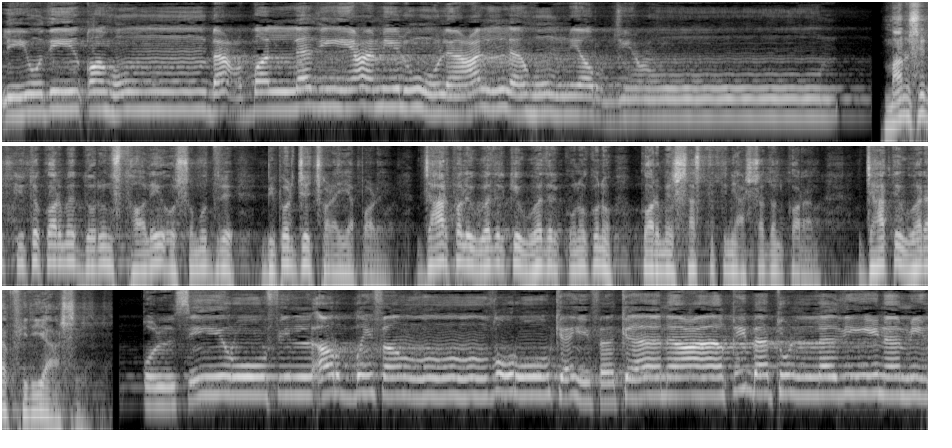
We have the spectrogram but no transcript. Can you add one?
ليذيقهم بعض الذي عملوا لعلهم يرجعون মানুষের কৃতকর্মের দরুন স্থলে ও সমুদ্রে বিপর্যয় ছড়াইয়া পড়ে যার ফলে উহাদেরকে উহাদের কোন কোন কর্মের শাস্তি তিনি আস্বাদন করান যাহাতে উহারা ফিরিয়া আসে قل سيروا في الأرض فانظروا كيف كان عاقبة الذين من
